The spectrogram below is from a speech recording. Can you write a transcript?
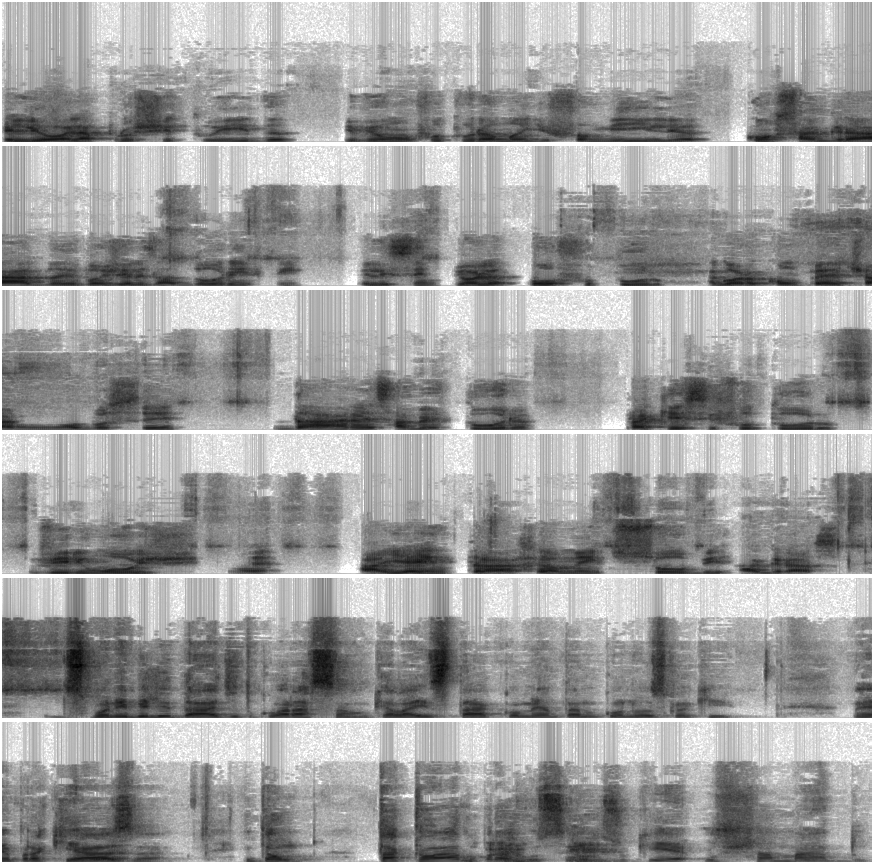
Ele olha a prostituída e vê uma futura mãe de família, consagrada, evangelizadora, enfim. Ele sempre olha o futuro. Agora compete a mim, a você, dar essa abertura para que esse futuro vire um hoje, né? Aí é entrar realmente sob a graça. Disponibilidade do coração, que ela está comentando conosco aqui, né? Para que haja. É. Então, tá claro para vocês o que é o chamado.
